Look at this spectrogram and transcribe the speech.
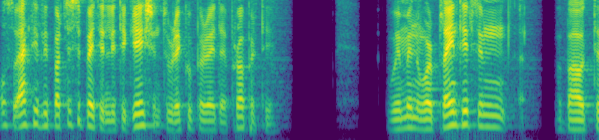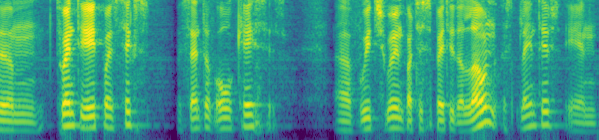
also actively participated in litigation to recuperate their property. Women were plaintiffs in about 28.6% um, of all cases, of which women participated alone as plaintiffs in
